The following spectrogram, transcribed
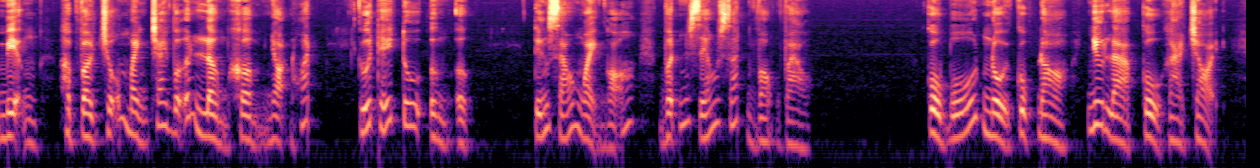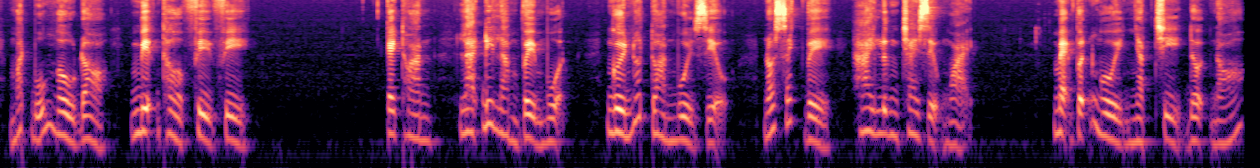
miệng hập vào chỗ mảnh chai vỡ lởm khởm nhọn hoắt, cứ thế tu ừng ực. Tiếng sáo ngoài ngõ vẫn réo rắt vọng vào. Cổ bố nổi cục đỏ như là cổ gà trọi, mắt bố ngầu đỏ, miệng thở phì phì. Cái thoàn lại đi làm về muộn, người nó toàn mùi rượu, nó xách về hai lưng chai rượu ngoại. Mẹ vẫn ngồi nhặt chỉ đợi nó.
